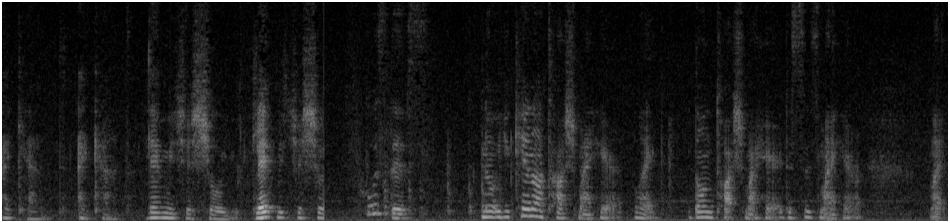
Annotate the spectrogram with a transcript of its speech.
i can't i can't. Let me just show you. Let me just show you. Who's this? No you cannot touch my hair. Like don't touch my hair. This is my hair. Like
